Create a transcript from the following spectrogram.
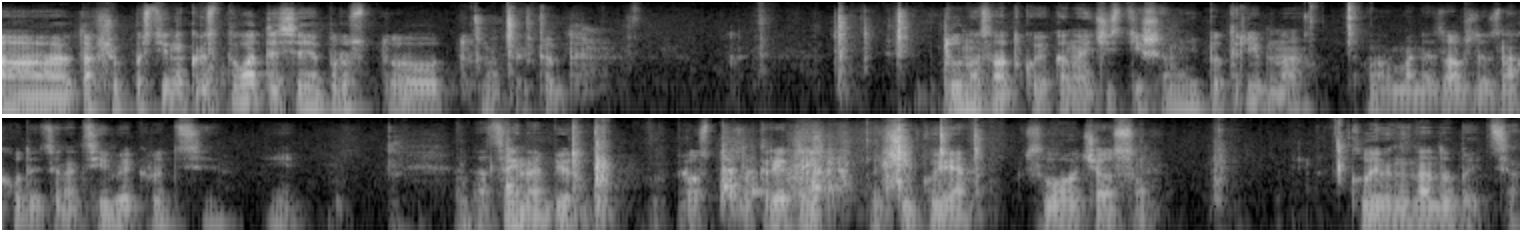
А так, щоб постійно користуватися, я просто, от, наприклад, ту насадку, яка найчастіше мені потрібна, вона в мене завжди знаходиться на цій викрутці. І... А цей набір просто закритий, очікує свого часу, коли він знадобиться.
